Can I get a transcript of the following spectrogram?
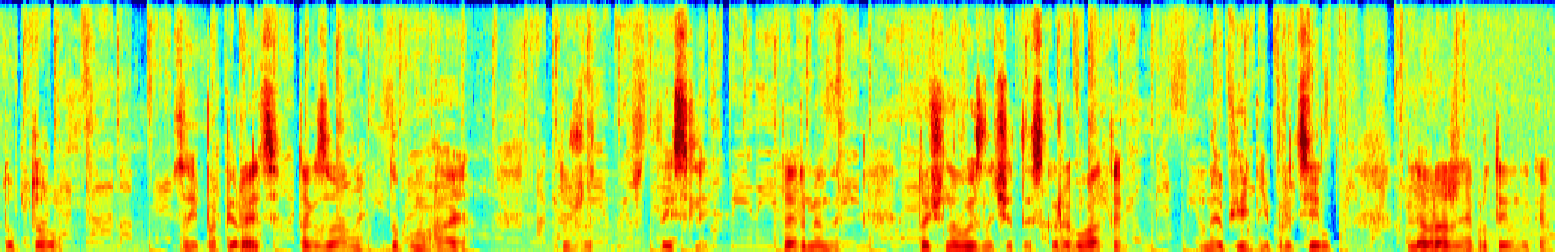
Тобто цей папірець, так званий, допомагає дуже стислі терміни, точно визначити, скоригувати необхідний приціл для враження противника,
